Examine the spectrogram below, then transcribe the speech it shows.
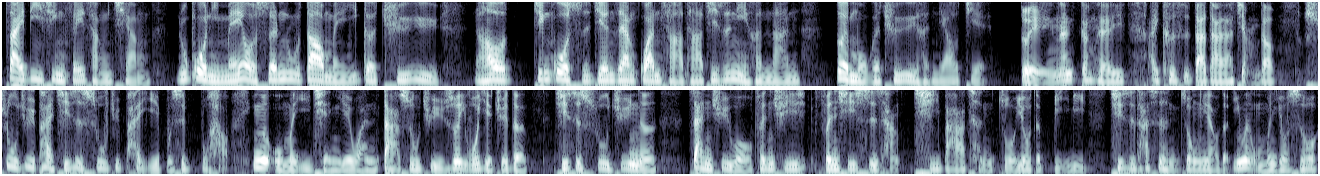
在地性非常强。如果你没有深入到每一个区域，然后经过时间这样观察它，其实你很难对某个区域很了解。对，那刚才艾克斯大大家讲到数据派，其实数据派也不是不好，因为我们以前也玩大数据，所以我也觉得其实数据呢。占据我分析分析市场七八成左右的比例，其实它是很重要的，因为我们有时候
